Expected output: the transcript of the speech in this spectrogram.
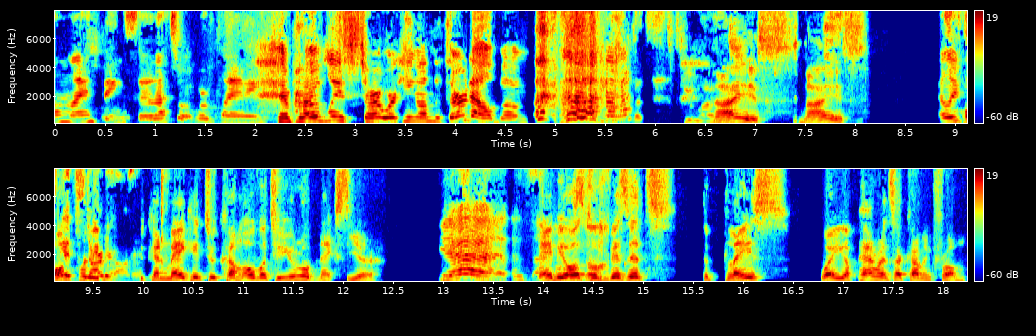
online things. So that's what we're planning. And probably start working on the third album. That's too. Nice, nice. At least get started on it. You can make it to come over to Europe next year. Yes. Maybe also so. visit the place where your parents are coming from.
